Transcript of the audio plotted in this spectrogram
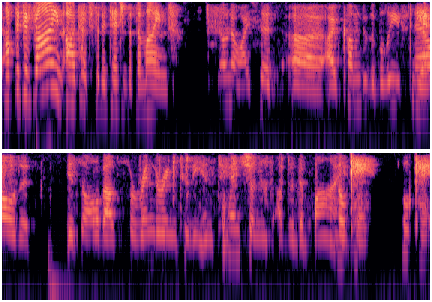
that. Of the divine, oh, I thought you said intentions of the mind. No, no, I said uh, I've come to the belief now yes. that it's all about surrendering to the intentions of the divine. Okay, okay.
